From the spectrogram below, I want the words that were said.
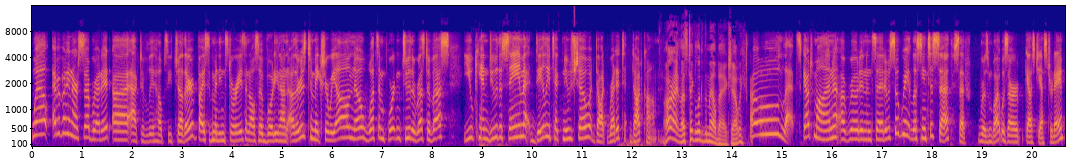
Well, everybody in our subreddit uh, actively helps each other by submitting stories and also voting on others to make sure we all know what's important to the rest of us. You can do the same. At dailytechnewsshow.reddit.com. All right, let's take a look at the mailbag, shall we? Oh, let's. Gautman uh, wrote in and said, It was so great listening to Seth. Seth Rosenblatt was our guest yesterday.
